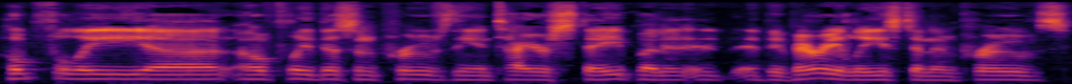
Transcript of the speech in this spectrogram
hopefully, uh, hopefully this improves the entire state, but it, it, at the very least, it improves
